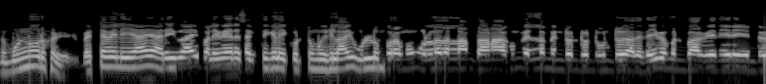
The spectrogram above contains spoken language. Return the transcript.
இந்த முன்னோர்கள் வெட்டவெளியாய் அறிவாய் பல்வேறு சக்திகளை குட்டுமுகிலாய் உள்ளும் புறமும் உள்ளதெல்லாம் தானாகும் வெள்ளம் என்றொன்று உண்டு. அதை தெய்வம் என்பார் வேதியரே என்று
